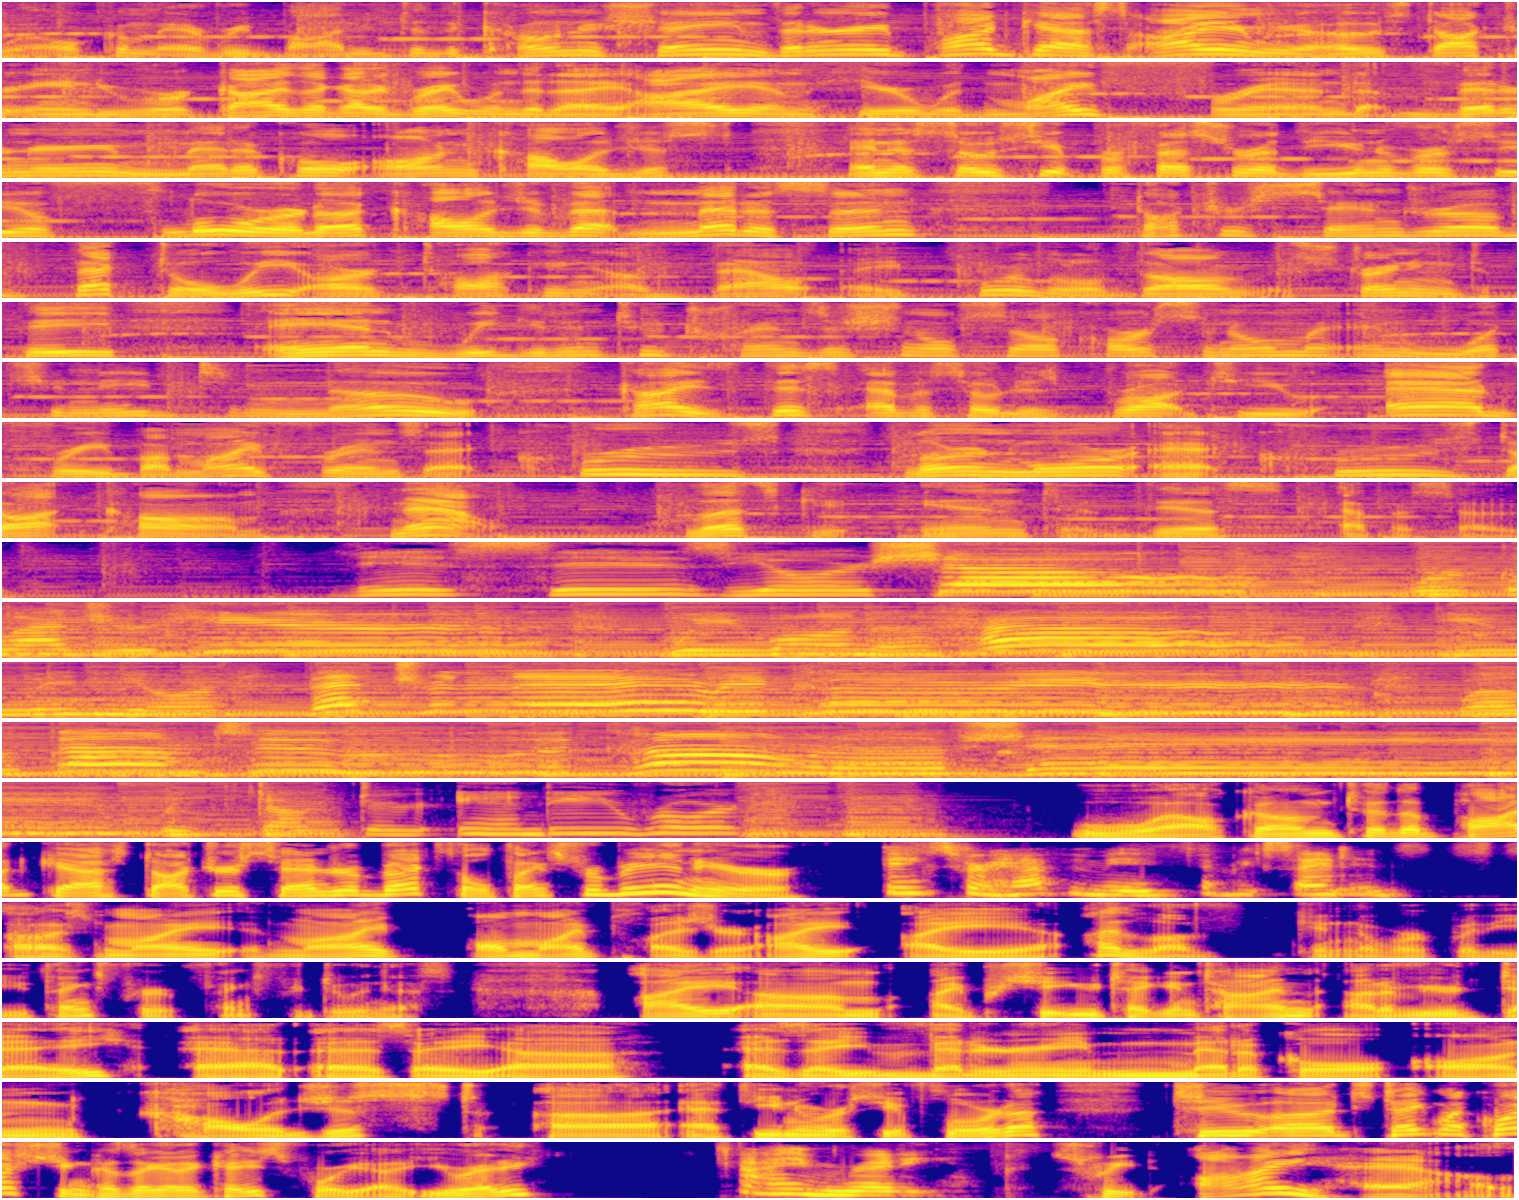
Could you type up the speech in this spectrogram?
Welcome, everybody, to the Cone of Shame Veterinary Podcast. I am your host, Dr. Andy Roark. Guys, I got a great one today. I am here with my friend, veterinary medical oncologist and associate professor at the University of Florida College of Vet Medicine, Dr. Sandra Bechtel. We are talking about a poor little dog straining to pee, and we get into transitional cell carcinoma and what you need to know. Guys, this episode is brought to you ad free by my friends at Kruuse. Learn more at kruuse.com. Now, let's get into this episode. This is your show. We're glad you're here. We want to help your veterinary career. Welcome to the Cone of Shame with Dr. Andy Roark. Welcome to the podcast, Dr. Sandra Bechtel. Thanks for being here. Thanks for having me. I'm excited. Oh, it's my my all my pleasure. I I I love getting to work with you. Thanks for thanks for doing this. I um I appreciate you taking time out of your day at as a uh, as a veterinary medical oncologist uh, at the University of Florida to uh, to take my question because I got a case for you. You ready? I am ready. Sweet. I have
